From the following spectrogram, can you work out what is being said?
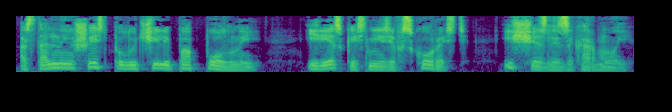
Остальные шесть получили по полной и, резко снизив скорость, исчезли за кормой.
